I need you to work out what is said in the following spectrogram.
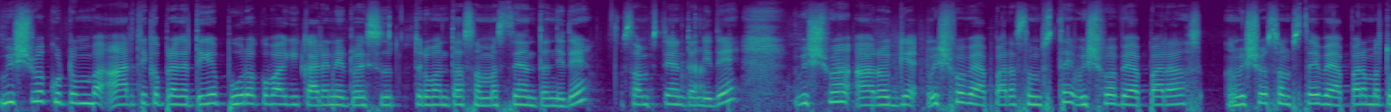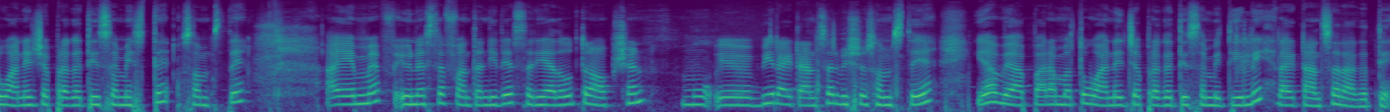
ವಿಶ್ವ ಕುಟುಂಬ ಆರ್ಥಿಕ ಪ್ರಗತಿಗೆ ಪೂರಕವಾಗಿ ಕಾರ್ಯನಿರ್ವಹಿಸುತ್ತಿರುವಂಥ ಸಮಸ್ಯೆ ಅಂತಂದಿದೆ, ಸಂಸ್ಥೆ ಅಂತಂದಿದೆ. ವಿಶ್ವ ಆರೋಗ್ಯ, ವಿಶ್ವ ವ್ಯಾಪಾರ ಸಂಸ್ಥೆ, ವಿಶ್ವ ವ್ಯಾಪಾರ ವಿಶ್ವಸಂಸ್ಥೆ ವ್ಯಾಪಾರ ಮತ್ತು ವಾಣಿಜ್ಯ ಪ್ರಗತಿ ಸಂಸ್ಥೆ ಸಂಸ್ಥೆ ಐ ಎಂ ಎಫ್ ಯುನೆಸೆಫ್ ಅಂತಂದಿದೆ. ಸರಿಯಾದ ಉತ್ತರ ಆಪ್ಷನ್ ಮೂ ಬಿ, ರೈಟ್ ಆನ್ಸರ್. ವಿಶ್ವಸಂಸ್ಥೆಯ ಯ ವ್ಯಾಪಾರ ಮತ್ತು ವಾಣಿಜ್ಯ ಪ್ರಗತಿ ಸಮಿತಿಯಲ್ಲಿ ರೈಟ್ ಆನ್ಸರ್ ಆಗುತ್ತೆ.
